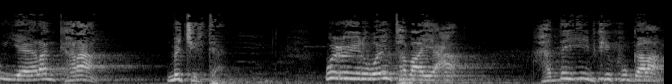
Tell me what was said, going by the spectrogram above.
u yeelan karaan ma jirtaa wuxuu yidhi wain tabaayaca hadday iibkii ku galaan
